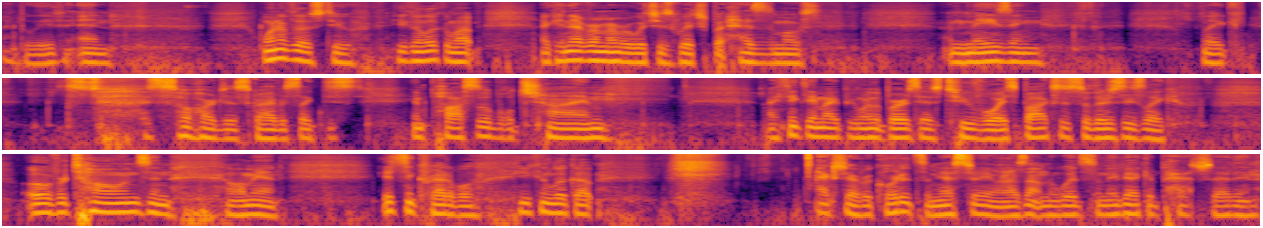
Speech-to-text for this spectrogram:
I believe. And one of those two. You can look them up. I can never remember which is which, but has the most amazing, like, it's, so hard to describe. It's like this impossible chime. I think they might be one of the birds that has two voice boxes, so there's these like overtones and oh man, it's incredible. You can look up. Actually, I recorded some yesterday when I was out in the woods, so maybe I could patch that in.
